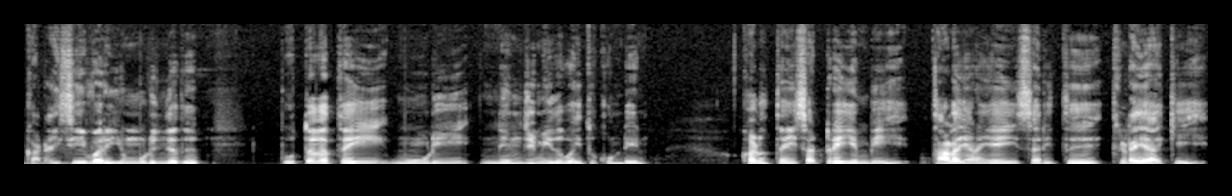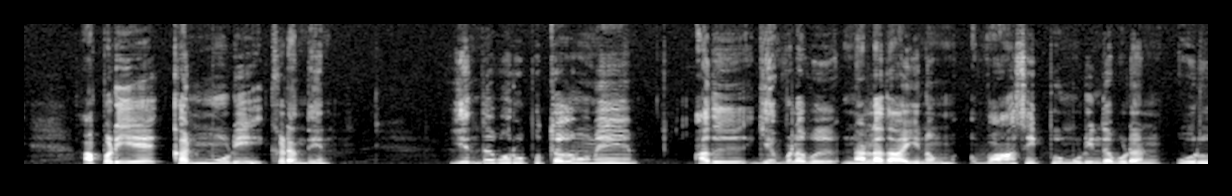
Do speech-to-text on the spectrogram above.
கடைசி வரியும் முடிந்தது. புத்தகத்தை மூடி நெஞ்சு மீது வைத்து கொண்டேன். கழுத்தை சற்றே எம்பி தலையணையை சரித்து கிடையாக்கி அப்படியே கண்மூடி கிடந்தேன். எந்த ஒரு புத்தகமுமே அது எவ்வளவு நல்லதாயினும் வாசிப்பு முடிந்தவுடன் ஒரு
